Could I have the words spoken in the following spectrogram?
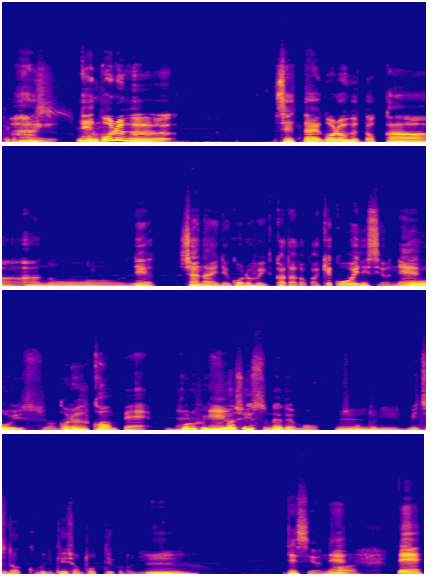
てことはいです。。ね、ゴルフゴルフ、接待ゴルフとか、あのーね、社内でゴルフ行く方とか結構多いですよね。多いっすよね。ゴルフコンペね、ゴルフいいらしいですね、でも。うん本当に密なコミュニケーション取っていくのに。うん。ですよね。はいで、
